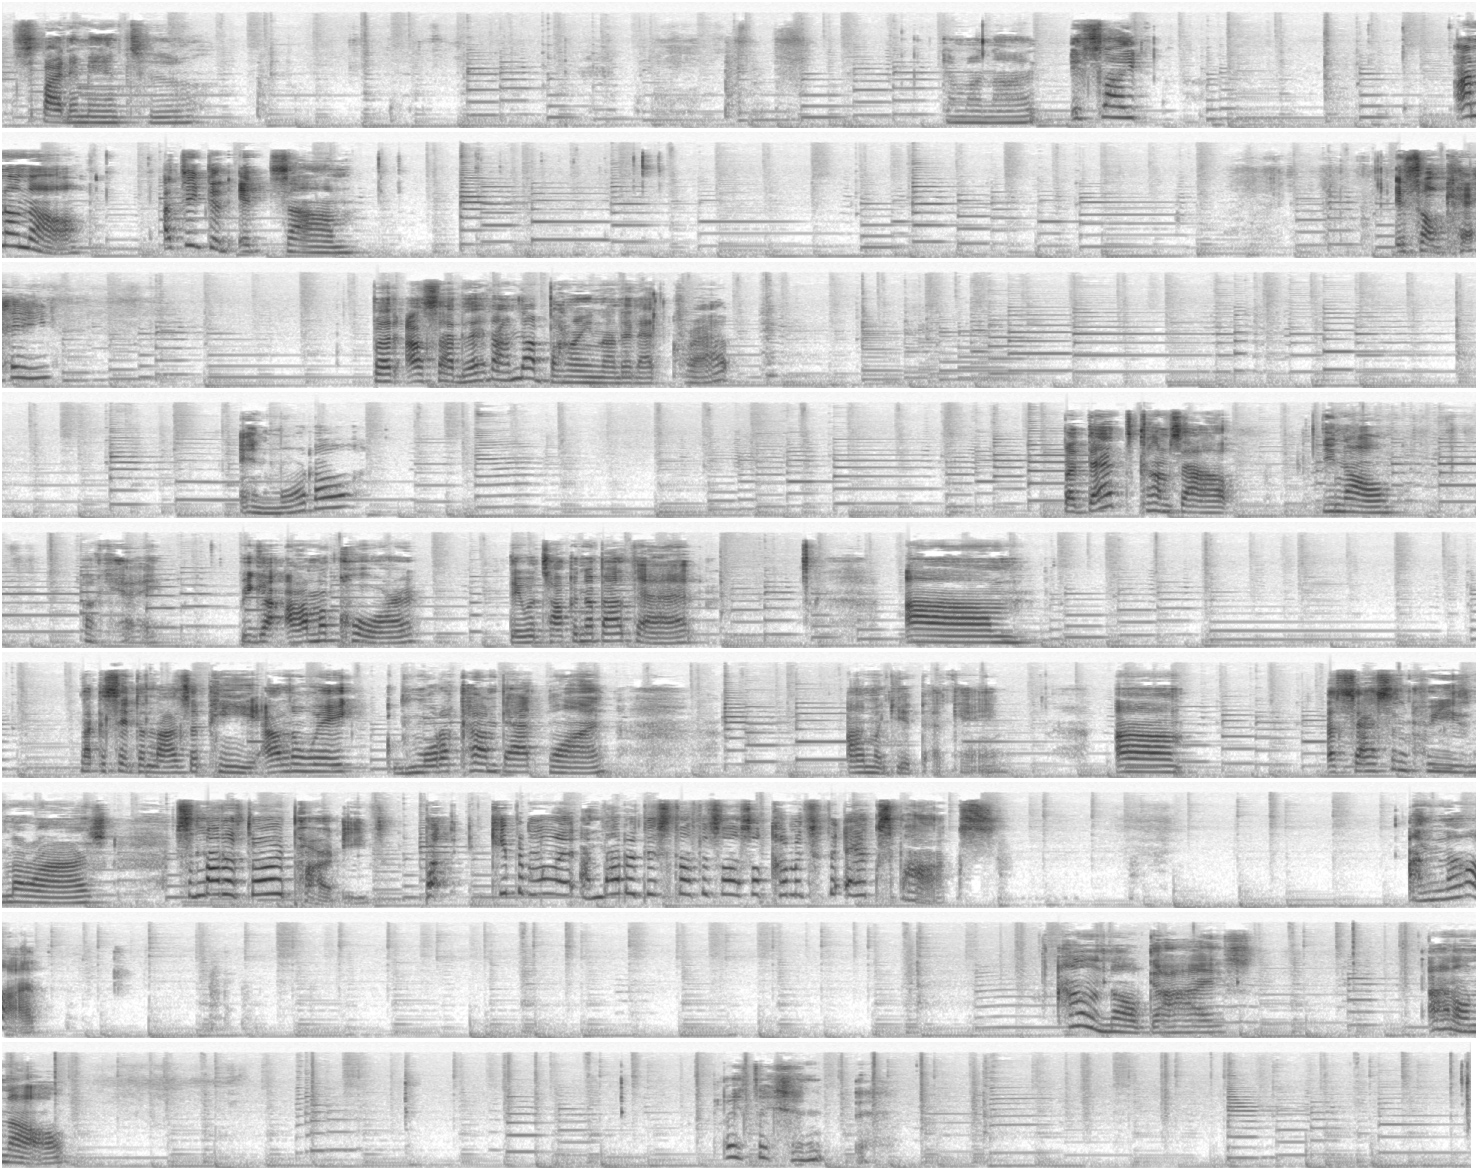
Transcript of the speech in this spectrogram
Spider-Man 2. Not? It's like I don't know. I think that it's um it's okay. But outside of that, I'm not buying none of that crap. Immortal? But that comes out, you know. Okay. We got Armored Core. They were talking about that. Um, like I said, the P, Alan Wake, Mortal Kombat 1. I'm gonna get that game. Um, Assassin's Creed Mirage. It's a lot of third parties. But keep in mind, a lot of this stuff is also coming to the Xbox. A not. I don't know, guys. I don't know. PlayStation.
